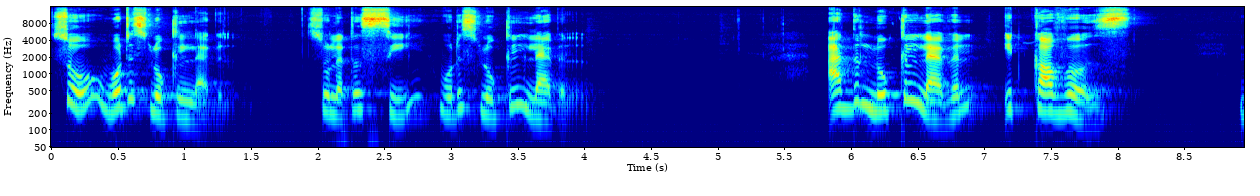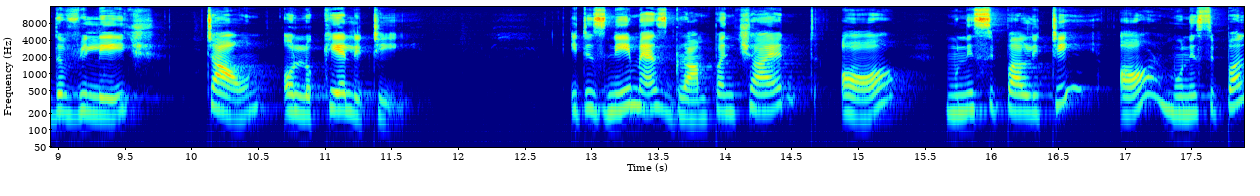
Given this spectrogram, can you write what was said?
So what is local level? So let us see what is local level. At the local level, it covers the village, town or locality. It is named as Gram Panchayat or municipality or municipal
